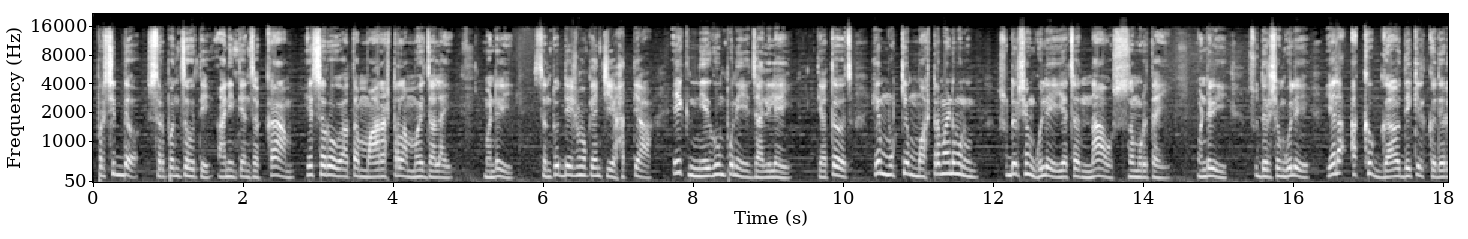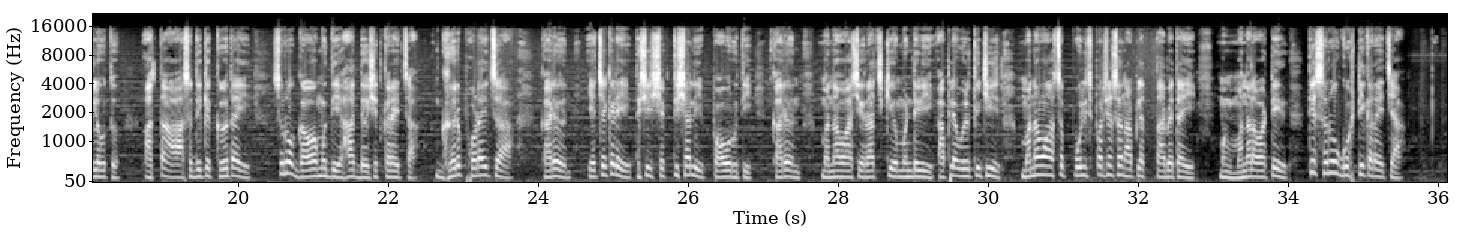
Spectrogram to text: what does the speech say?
प्रसिद्ध सरपंच होते आणि त्यांचं काम हे सर्व आता महाराष्ट्राला माहीत झालं आहे. मंडळी संतोष देशमुख यांची हत्या एक निर्गुणपणे झालेली आहे. त्यातच हे मुख्य मास्टरमाइंड म्हणून सुदर्शन घुले याचं नाव समोरत आहे. मंडळी सुदर्शन घुले याला अख्खं गाव देखील कदरलं होतं. आता असं देखील कळत आहे सर्व गावामध्ये हा दहशत करायचा घर फोडायचा. कारण याच्याकडे तशी शक्तिशाली पॉवर होती. कारण म्हणावा असे राजकीय मंडळी आपल्या ओळखीची म्हणावा असं पोलीस प्रशासन आपल्या ताब्यात आहे. मग मनाला वाटेल ते सर्व गोष्टी करायच्या.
